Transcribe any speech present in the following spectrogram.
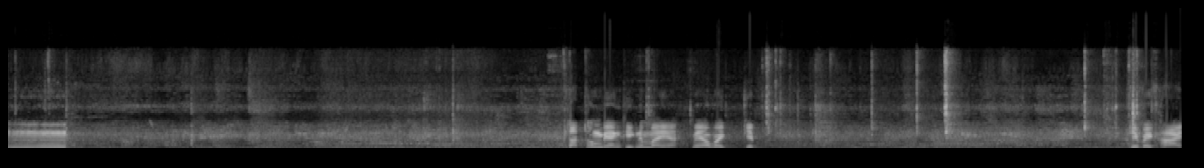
อืมตัดทองแดงทิ้งทำไมอะ ไม่เอาไว้เก็บ เก็บไว้ขาย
